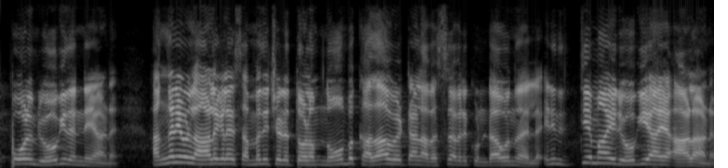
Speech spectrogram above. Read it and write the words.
എപ്പോഴും രോഗി തന്നെയാണ്. അങ്ങനെയുള്ള ആളുകളെ സംബന്ധിച്ചിടത്തോളം നോമ്പ് കഥാ വീട്ടാനുള്ള അവസരം അവർക്ക് ഉണ്ടാവുന്നതല്ല. ഇനി നിത്യമായി രോഗിയായ ആളാണ്.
